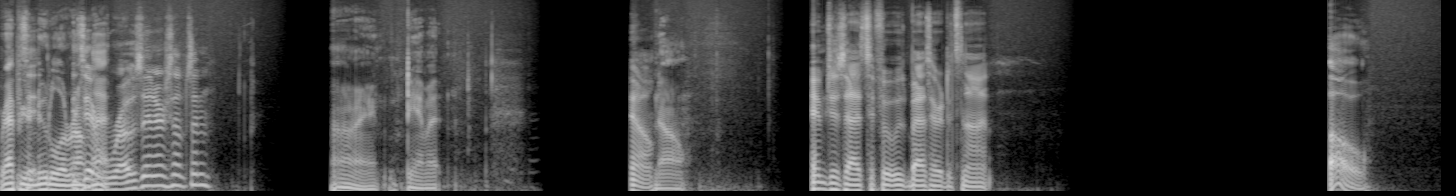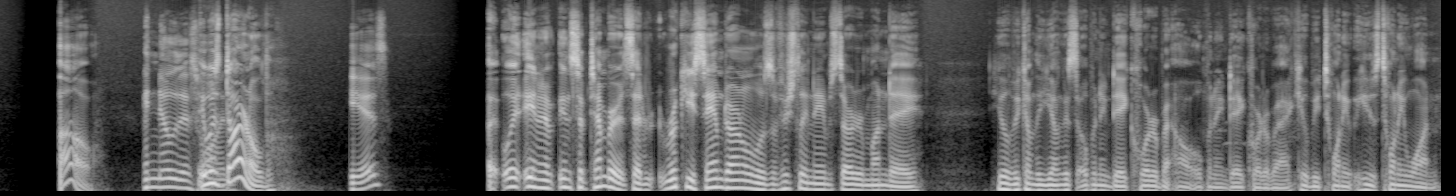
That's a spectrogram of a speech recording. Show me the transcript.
wrap Is your it- noodle around Is it that. Rosen or something? All right, damn it. No. No. I'm just asked if it was Beathard. It's not. Oh. Oh. I know this It was one. Darnold. He is? Uh, In in September, it said rookie Sam Darnold was officially named starter Monday. He will become the youngest opening day quarterback. Oh, opening day quarterback. He'll be twenty. He was twenty one.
